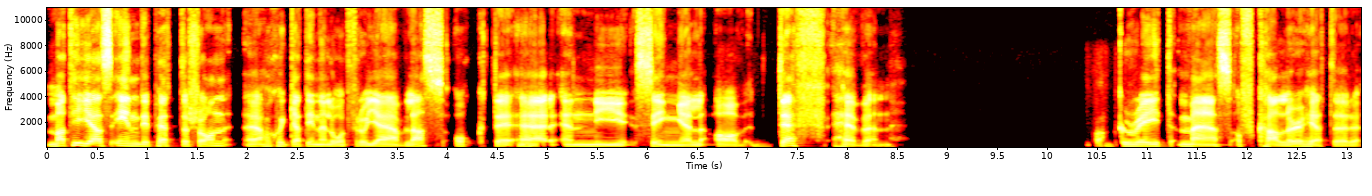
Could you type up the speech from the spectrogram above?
Mattias Indy Pettersson eh, har skickat in en låt för att jävlas och det mm. är en ny singel av Death Heaven. Great Mass of Color heter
